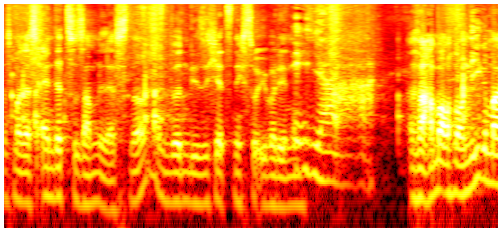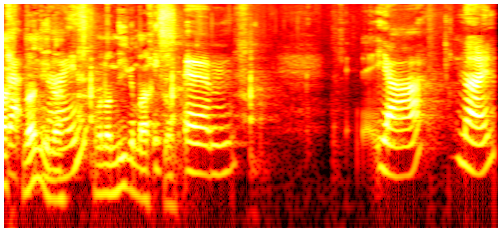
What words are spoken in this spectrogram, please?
dass man das Ende zusammenlässt, ne? Dann würden die sich jetzt nicht so über den. Ja. Also haben wir auch noch nie gemacht, Da- ne, Nina? nein. Haben wir noch nie gemacht Ich, so. ähm, ja, nein.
